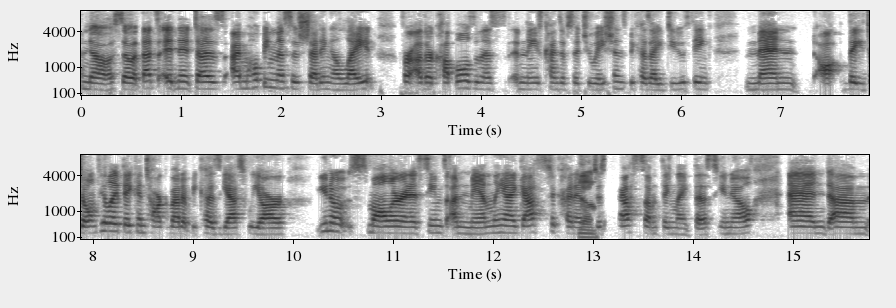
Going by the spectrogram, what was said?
No, so that's and it does. I'm hoping this is shedding a light for other couples in this in these kinds of situations because I do think men uh, they don't feel like they can talk about it because yes, we are you know smaller and it seems unmanly I guess to kind of Yeah. discuss something like this, you know. And um,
